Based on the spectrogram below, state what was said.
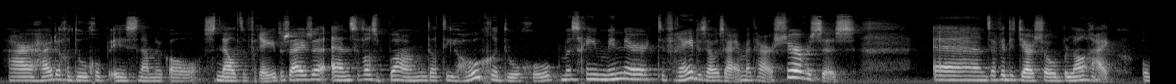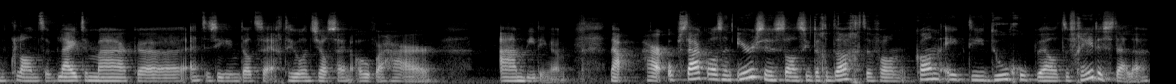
Haar huidige doelgroep is namelijk al snel tevreden, zei ze. En ze was bang dat die hogere doelgroep misschien minder tevreden zou zijn met haar services. En zij vindt het juist zo belangrijk om klanten blij te maken en te zien dat ze echt heel enthousiast zijn over haar aanbiedingen. Nou, haar obstakel was in eerste instantie de gedachte van: kan ik die doelgroep wel tevreden stellen?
